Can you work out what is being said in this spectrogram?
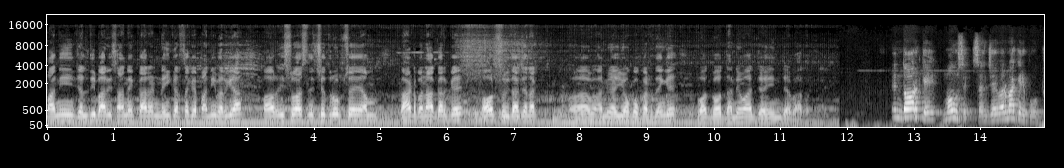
पानी, जल्दी बारिश आने के कारण नहीं कर सके, पानी भर गया। और इस वर्ष निश्चित रूप से हम घाट बना करके और सुविधाजनक अनुयायियों को कर देंगे। बहुत बहुत धन्यवाद। जय हिंद, जय भारत। इंदौर के मऊ से संजय वर्मा की रिपोर्ट।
